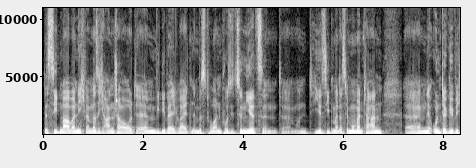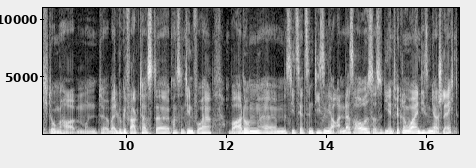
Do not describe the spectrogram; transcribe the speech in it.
Das sieht man aber nicht, wenn man sich anschaut, ähm, wie die weltweiten Investoren positioniert sind. Ähm, und hier sieht man, dass wir momentan ähm, eine Untergewichtung haben. Und äh, weil du gefragt hast, äh, Konstantin, vorher, warum ähm, sieht es jetzt in diesem Jahr anders aus? Also die Entwicklung war in diesem Jahr schlecht.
